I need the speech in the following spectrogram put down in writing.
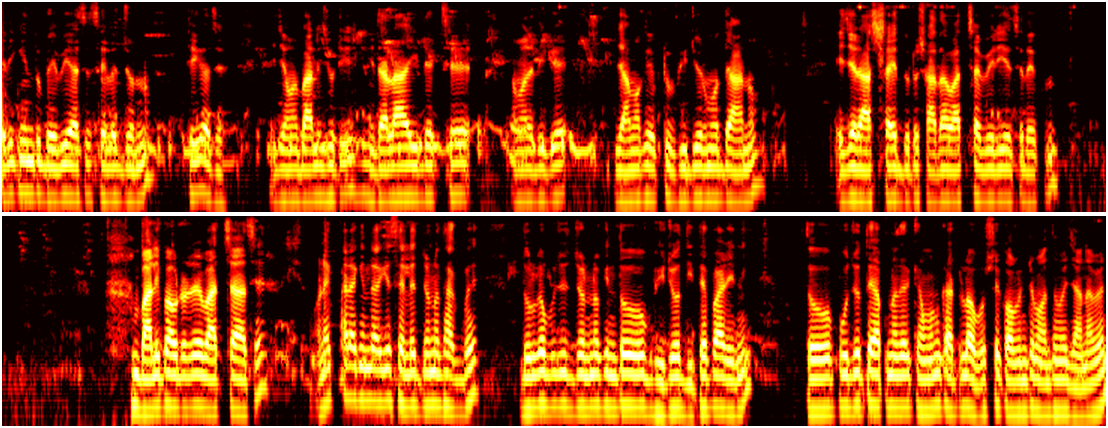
এরই কিন্তু বেবি আছে সেলের জন্য, ঠিক আছে? এই যে আমার বালি ঝুটি নিরালাই দেখছে আমার এদিকে, যে আমাকে একটু ভিডিওর মধ্যে আনো। এই যে রাজশাহীর দুটো সাদা বাচ্চা বেরিয়েছে, দেখুন। বালি পাউডারের বাচ্চা আছে। অনেক পায়রা কিন্তু আগে সেলের জন্য থাকবে। দুর্গাপুজোর জন্য কিন্তু ভিডিও দিতে পারিনি। তো পুজোতে আপনাদের কেমন কাটলো অবশ্যই কমেন্টের মাধ্যমে জানাবেন।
